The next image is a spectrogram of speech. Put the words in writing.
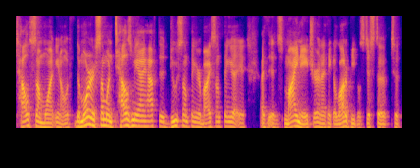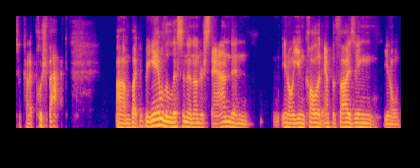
tell someone you know the more someone tells me i have to do something or buy something it, it's my nature and i think a lot of people's just to to, to kind of push back um, but being able to listen and understand and you know you can call it empathizing you know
